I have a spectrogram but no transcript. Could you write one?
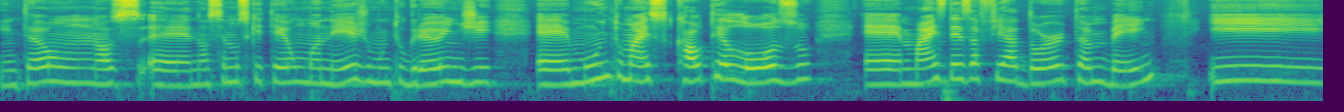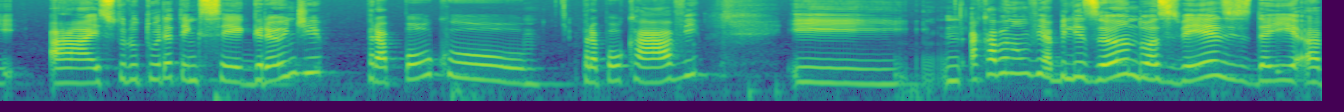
Então, nós, é, nós temos que ter um manejo muito grande, é, muito mais cauteloso, é, mais desafiador também. E a estrutura tem que ser grande para pouco para pouca ave e acaba não viabilizando às vezes daí a,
